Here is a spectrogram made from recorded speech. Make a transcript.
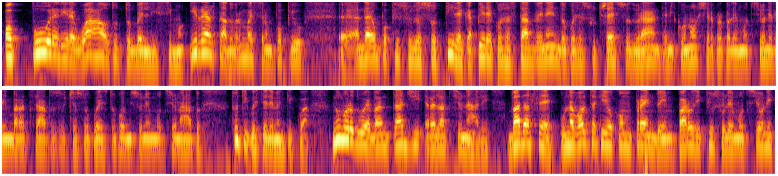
oppure dire wow, tutto bellissimo. In realtà dovremmo essere un po' più, eh, andare un po' più sullo sottile, capire cosa sta avvenendo, cosa è successo durante, riconoscere proprio le emozioni, ero imbarazzato, è successo questo, poi mi sono emozionato, tutti questi elementi qua. Numero due, vantaggi relazionali. Va da sé, una volta che io comprendo e imparo di più sulle emozioni,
